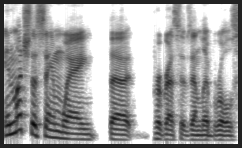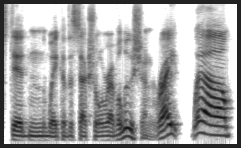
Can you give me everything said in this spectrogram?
in much the same way that progressives and liberals did in the wake of the sexual revolution, right? Well,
